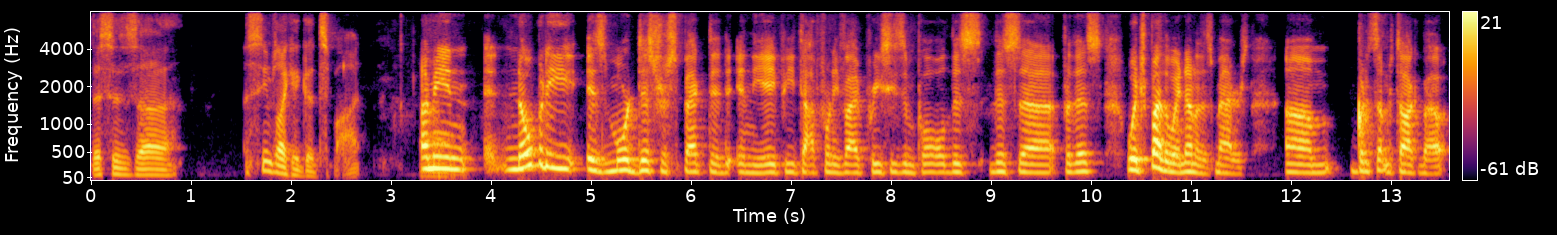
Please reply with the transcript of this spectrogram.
this is uh, seems like a good spot. I mean, nobody is more disrespected in the AP Top 25 preseason poll this this uh for this, which by the way, none of this matters. Um, but it's something to talk about.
